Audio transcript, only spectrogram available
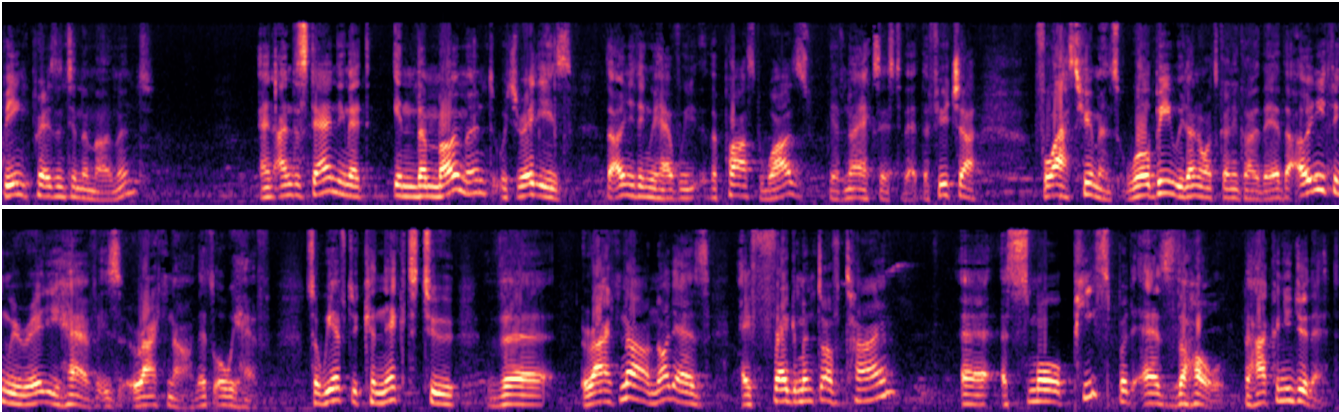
being present in the moment and understanding that in the moment, which really is the only thing we have, we, the past was, we have no access to that. The future, for us humans will be. We don't know what's going to go there. The only thing we really have is right now. That's all we have. So we have to connect to the right now, not as a fragment of time, uh, a small piece, but as the whole. But how can you do that?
